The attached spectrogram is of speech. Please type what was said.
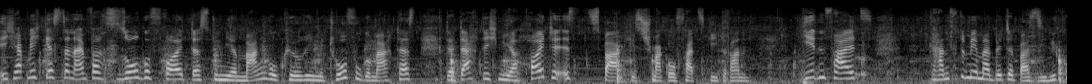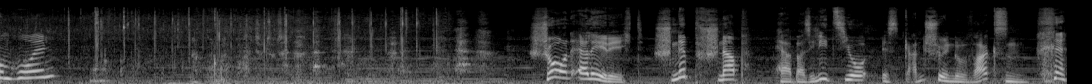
ich habe mich gestern einfach so gefreut, dass du mir Mango-Curry mit Tofu gemacht hast. Da dachte ich mir, heute ist Sparkys Schmackofatzki dran. Jedenfalls, kannst du mir mal bitte Basilikum holen? Schon erledigt. Schnipp, schnapp. Herr Basilizio ist ganz schön gewachsen.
